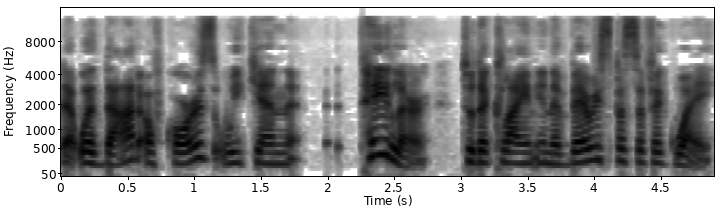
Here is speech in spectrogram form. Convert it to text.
that with that, of course, we can tailor to the client in a very specific way.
